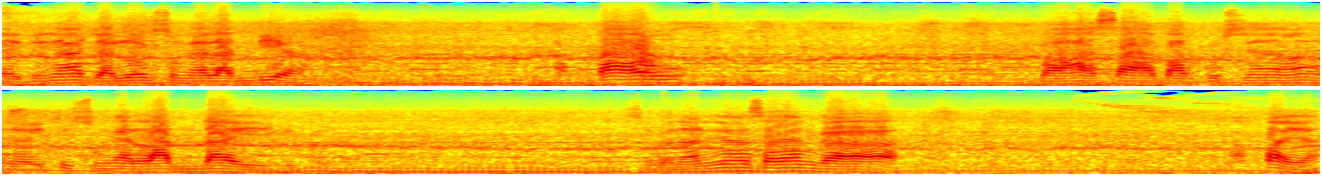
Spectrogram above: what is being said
yaitunya jalur Sungai Landia. Atau bahasa bagusnya yaitu Sungai Landai gitu. Sebenarnya saya nggak apa ya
